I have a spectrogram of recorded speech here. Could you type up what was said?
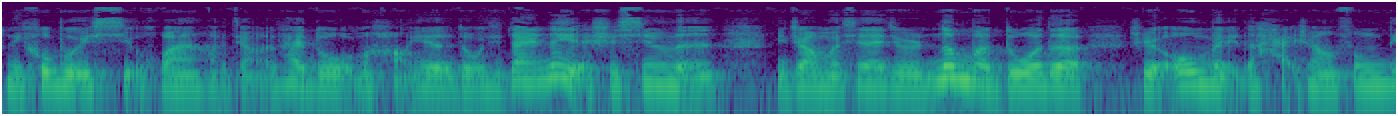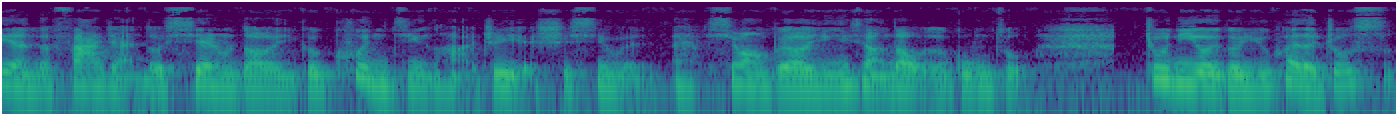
你会不会喜欢？哈，讲了太多我们行业的东西，但是那也是新闻，你知道吗？现在就是那么多的这欧美的海上风电的发展都陷入到了一个困境，哈，这也是新闻。哎，希望不要影响到我的工作。祝你有一个愉快的周四。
